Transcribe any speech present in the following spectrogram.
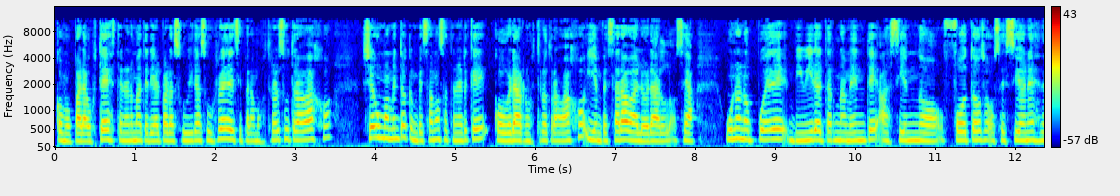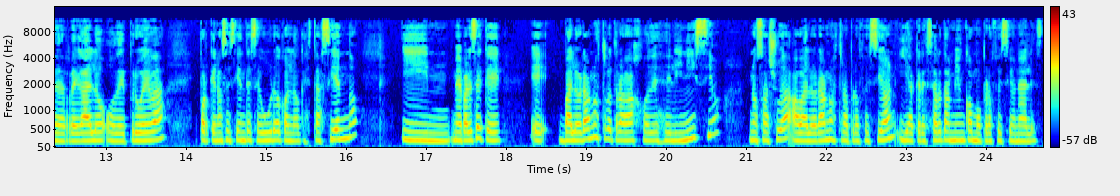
como para ustedes tener material para subir a sus redes y para mostrar su trabajo, llega un momento que empezamos a tener que cobrar nuestro trabajo y empezar a valorarlo. O sea, uno no puede vivir eternamente haciendo fotos o sesiones de regalo o de prueba porque no se siente seguro con lo que está haciendo. Y me parece que eh, valorar nuestro trabajo desde el inicio nos ayuda a valorar nuestra profesión y a crecer también como profesionales.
